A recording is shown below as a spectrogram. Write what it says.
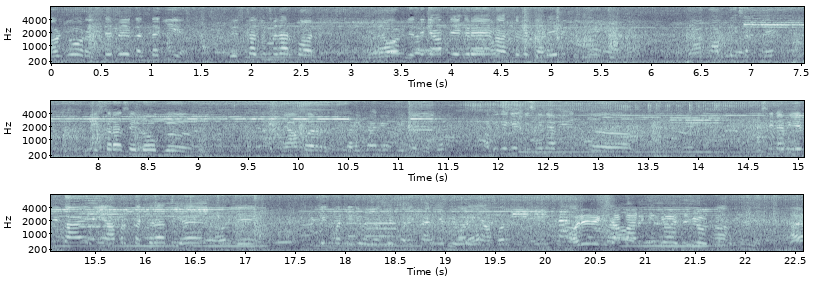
और जो रास्ते पे गंदगी है तो इसका जिम्मेदार कौन है? और जैसे कि आप देख रहे हैं रास्ते पे खड़े भी कितने हैं। आप देख सकते हैं किस तरह से लोग यहाँ पर परेशानी होती है लोगों को। अभी देखिए किसी ने अभी ने भी ये भी कहा है कि यहाँ पर कचरा भी है और ये बिल्डिंग बनने की वजह से परेशानियाँ भी हो रही है यहाँ पर। और ये रिक्शा पार्किंग की वजह से भी होती है।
